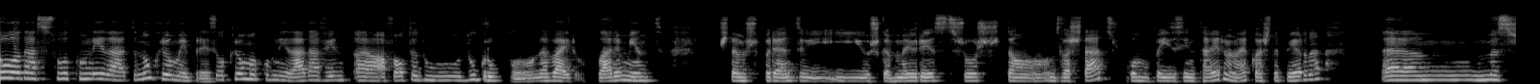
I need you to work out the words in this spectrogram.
toda a sua comunidade. Não criou uma empresa, ele criou uma comunidade à, à, à volta do, do grupo, Naveiro, claramente. Estamos perante, e, e os campomaioreses hoje estão devastados, como o país inteiro, não é? com esta perda, um, mas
